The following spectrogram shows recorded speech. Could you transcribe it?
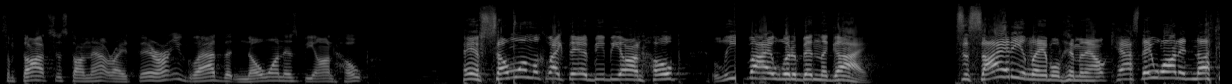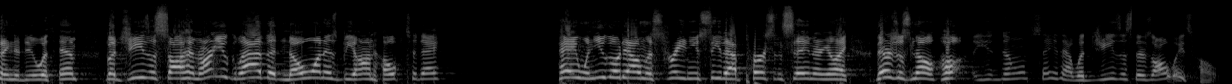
Some thoughts just on that right there. Aren't you glad that no one is beyond hope? Hey, if someone looked like they would be beyond hope, Levi would have been the guy. Society labeled him an outcast. They wanted nothing to do with him, but Jesus saw him. Aren't you glad that no one is beyond hope today? Hey, when you go down the street and you see that person sitting there and you're like, there's just no hope. You don't say that. With Jesus, there's always hope.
